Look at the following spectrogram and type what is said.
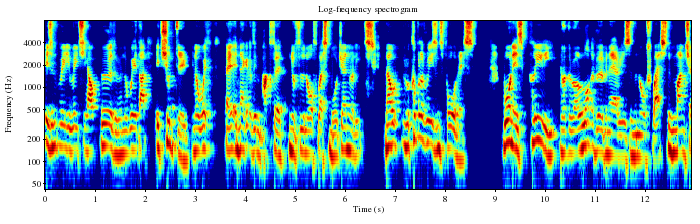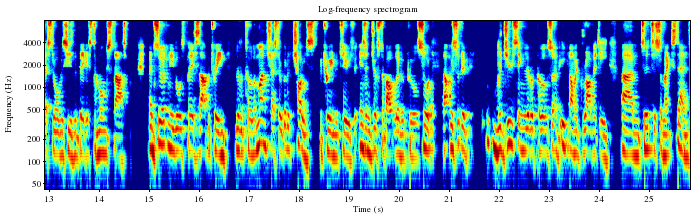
isn't really reaching out further in the way that it should do, you know, with a, negative impact for, you know, for the Northwest more generally. Now, there are a couple of reasons for this. One is clearly you know, there are a lot of urban areas in the northwest, and Manchester obviously is the biggest amongst that. And certainly those places are between Liverpool and Manchester have got a choice between the two. So It isn't just about Liverpool. So that was sort of reducing Liverpool's sort of economic gravity um, to, to some extent.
